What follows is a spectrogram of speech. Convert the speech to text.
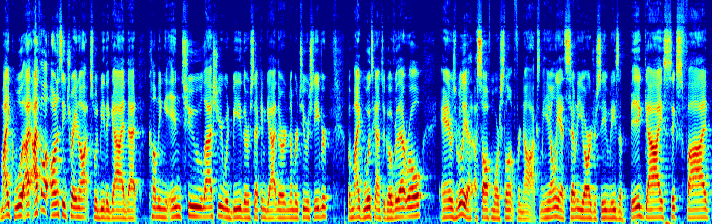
Mike Wood, I, I, thought honestly Trey Knox would be the guy that coming into last year would be their second guy, their number two receiver, but Mike Woods kind of took over that role. And it was really a, a sophomore slump for Knox. I mean, he only had 70 yards receiving, but he's a big guy, 6'5,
